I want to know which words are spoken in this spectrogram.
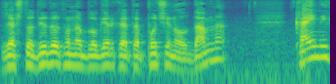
зашто дедото на блогерката починал дамна, кај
